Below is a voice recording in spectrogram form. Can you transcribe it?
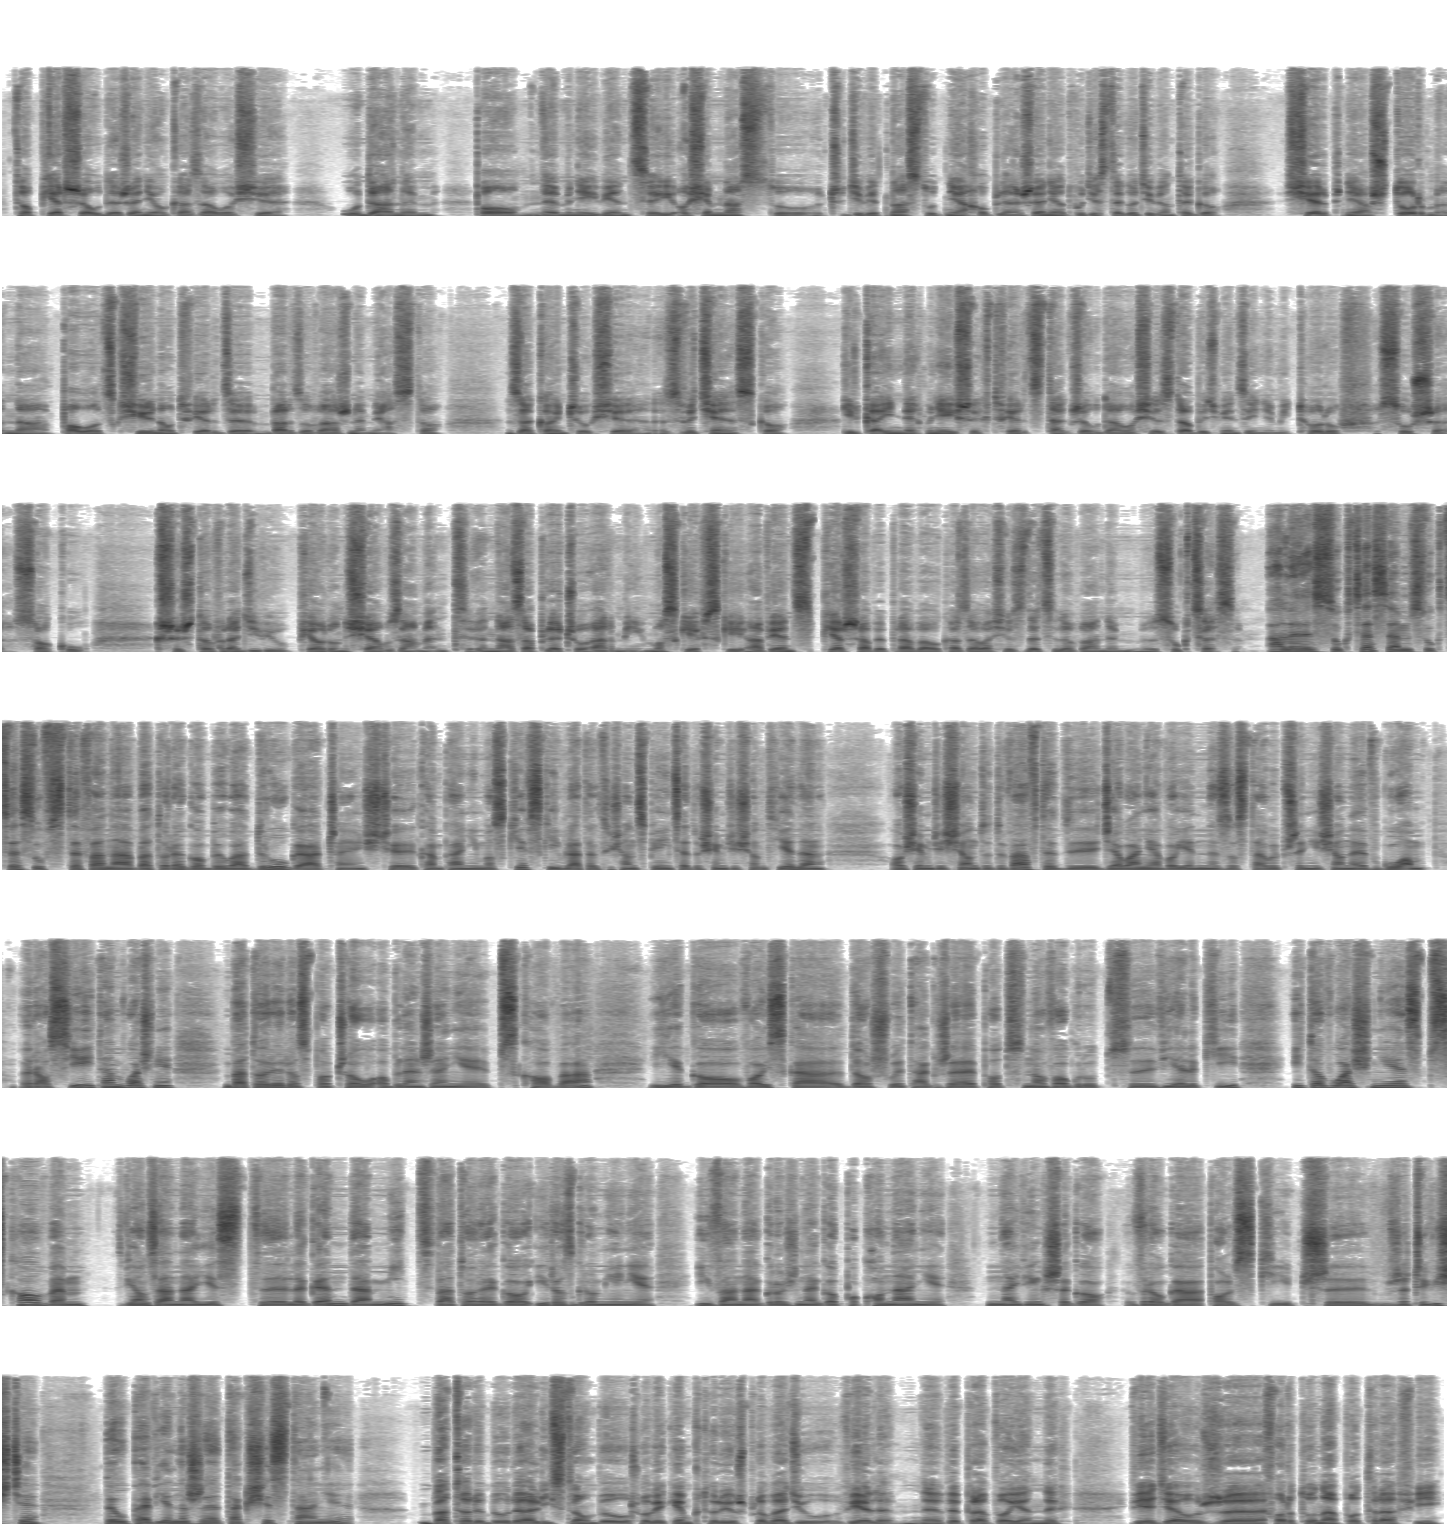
To pierwsze uderzenie okazało się udanym po mniej więcej 18 czy 19 dniach oblężenia 29 sierpnia szturm na Połock, silną twierdzę, bardzo ważne miasto, zakończył się zwycięsko. Kilka innych mniejszych twierdz także udało się zdobyć, m.in. Turów, Susze, Sokół, Krzysztof Radziwił, Piorun, Siał, Zamęt na zapleczu armii moskiewskiej, a więc pierwsza wyprawa okazała się zdecydowanym sukcesem. Ale sukcesem sukcesów Stefana Batorego była druga część kampanii moskiewskiej w latach 1581 82. Wtedy działania wojenne zostały przeniesione w głąb Rosji i tam właśnie Batory rozpoczął oblężenie Pskowa. Jego wojska doszły także pod Nowogród Wielki i to właśnie z Pskowem związana jest legenda, mit Batorego i rozgromienie Iwana Groźnego, pokonanie największego wroga Polski. Czy rzeczywiście był pewien, że tak się stanie? Batory był realistą, był człowiekiem, który już prowadził wiele e, wypraw wojennych. Wiedział, że fortuna potrafi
